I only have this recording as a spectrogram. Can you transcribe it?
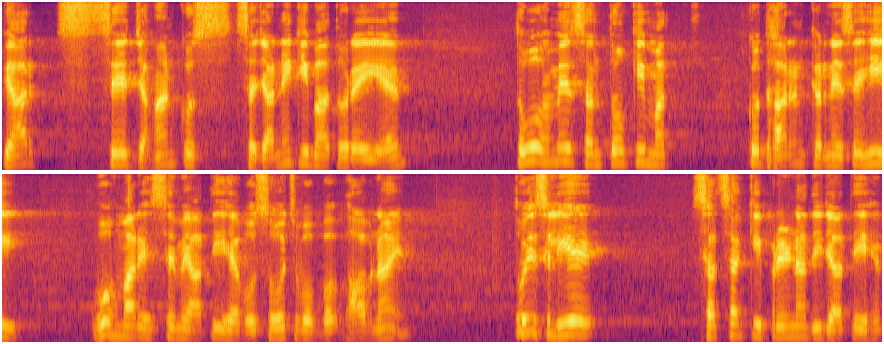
प्यार से जहान को सजाने की बात हो रही है तो वो हमें संतों की मत को धारण करने से ही वो हमारे हिस्से में आती है, वो सोच, वो भावनाएँ। तो इसलिए सत्संग की प्रेरणा दी जाती है,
